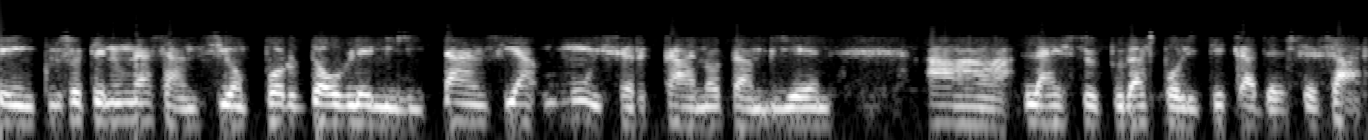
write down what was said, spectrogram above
que incluso tiene una sanción por doble militancia, muy cercano también a las estructuras políticas del Cesar.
